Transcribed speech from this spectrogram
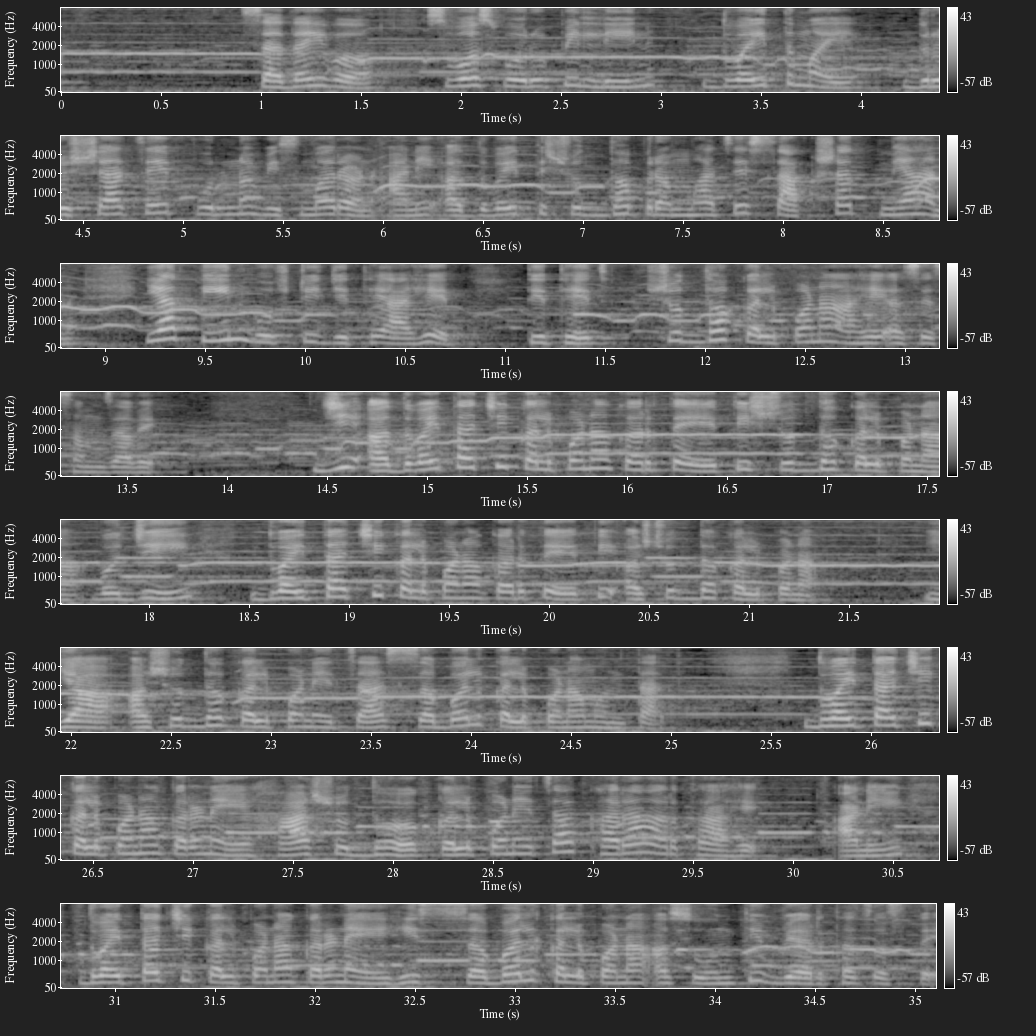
सदैव स्वस्वरूपी लीन द्वैतमय दृश्याचे पूर्ण विस्मरण आणि अद्वैत शुद्ध ब्रह्माचे साक्षात ज्ञान या तीन गोष्टी जिथे आहेत तिथेच शुद्ध कल्पना आहे असे समजावे. जी अद्वैताची कल्पना करते ती शुद्ध कल्पना व जी द्वैताची कल्पना करते ती अशुद्ध कल्पना. या अशुद्ध कल्पनेचा सबल कल्पना म्हणतात. द्वैताची कल्पना करणे हा शुद्ध कल्पनेचा खरा अर्थ आहे. आणि द्वैताची कल्पना करणे ही सबल कल्पना असून ती व्यर्थच असते.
